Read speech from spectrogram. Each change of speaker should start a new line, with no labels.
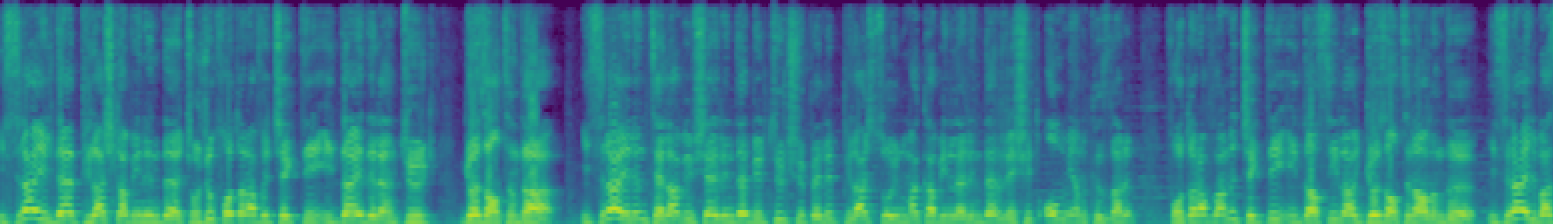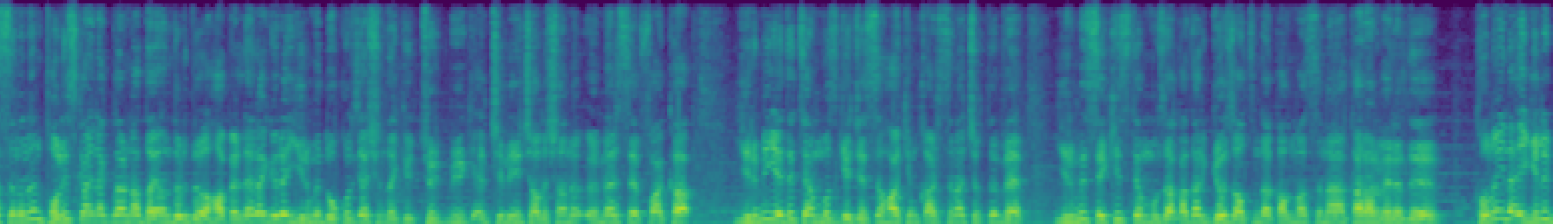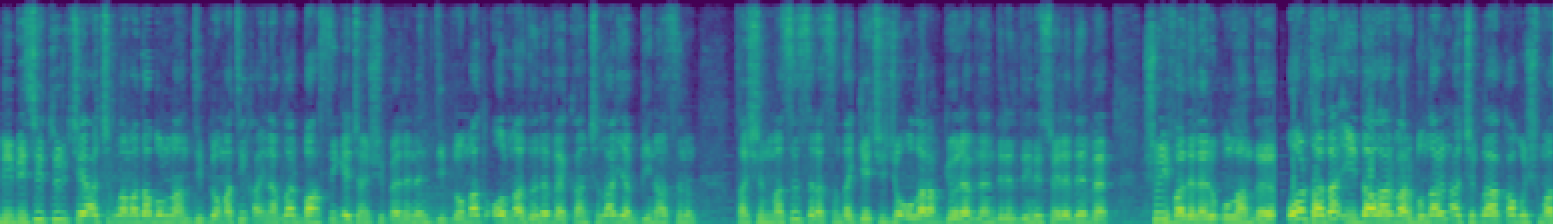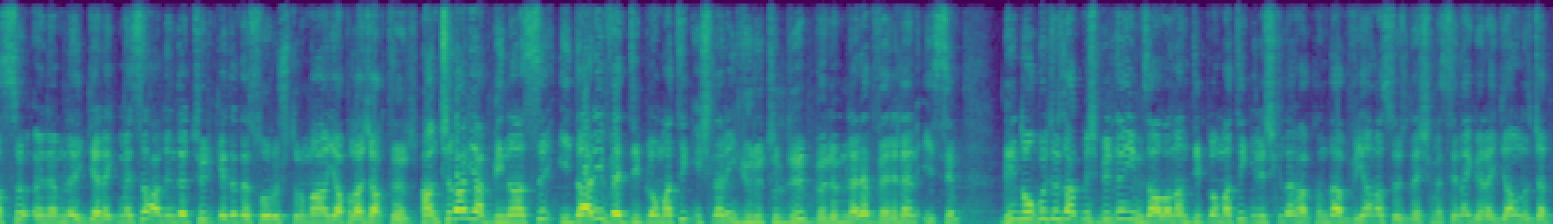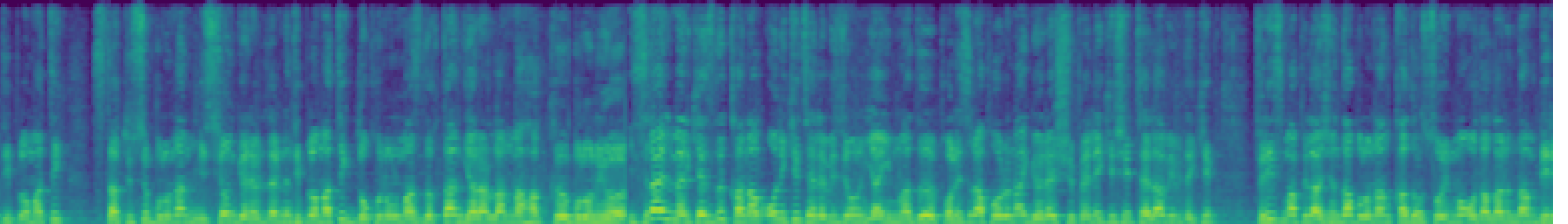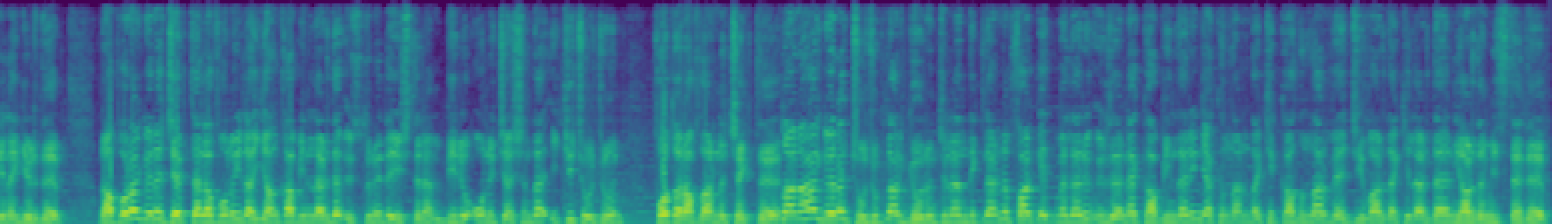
İsrail'de plaj kabininde çocuk fotoğrafı çektiği iddia edilen Türk gözaltında. İsrail'in Tel Aviv şehrinde bir Türk şüpheli plaj soyunma kabinlerinde reşit olmayan kızların fotoğraflarını çektiği iddiasıyla gözaltına alındı. İsrail basınının polis kaynaklarına dayandırdığı haberlere göre 29 yaşındaki Türk Büyükelçiliği çalışanı Ömer Seffaka 27 Temmuz gecesi hakim karşısına çıktı ve 28 Temmuz'a kadar gözaltında kalmasına karar verildi. Konuyla ilgili BBC Türkçe'ye açıklamada bulunan diplomatik kaynaklar bahsi geçen şüphelinin diplomat olmadığını ve Kançılarya binasının taşınması sırasında geçici olarak görevlendirildiğini söyledi ve şu ifadeleri kullandı. Ortada iddialar var. Bunların açıklığa kavuşması önemli. Gerekmesi halinde Türkiye'de de soruşturma yapılacaktır. Kançılarya binası idari ve diplomatik işlerin yürütüldüğü bölümlere verilen isim 1961'de imzalanan diplomatik ilişkiler hakkında Viyana Sözleşmesi'ne göre yalnızca diplomatik statüsü bulunan misyon görevlilerinin diplomatik dokunulmazlıktan yararlanma hakkı bulunuyor. İsrail merkezli Kanal 12 televizyonun yayımladığı polis raporuna göre şüpheli kişi Tel Aviv'deki Frisma plajında bulunan kadın soyunma odalarından birine girdi. Rapora göre cep telefonuyla yan kabinlerde üstünü değiştiren biri 13 yaşında iki çocuğun fotoğraflarını çekti. Tutanağa göre çocuklar görüntülendiklerini fark etmeleri üzerine kabinlerin yakınlarındaki kadınlar ve civardakilerden yardım istedi.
